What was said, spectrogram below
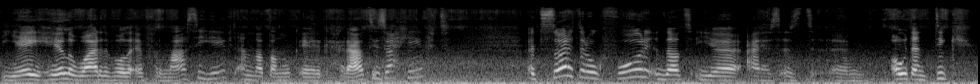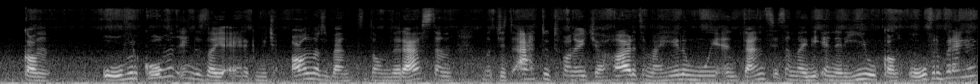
jij hele waardevolle informatie geeft en dat dan ook eigenlijk gratis weggeeft. Het zorgt er ook voor dat je ergens um, authentiek kan overkomen. Dus dat je eigenlijk een beetje anders bent dan de rest. En dat je het echt doet vanuit je hart met hele mooie intenties. En dat je die energie ook kan overbrengen.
